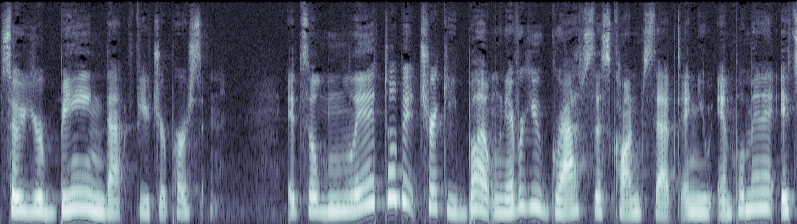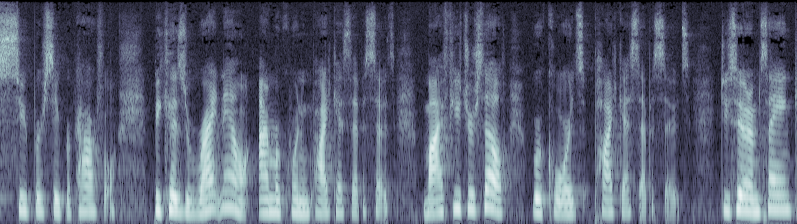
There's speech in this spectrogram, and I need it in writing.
So you're being that future person. It's a little bit tricky, but whenever you grasp this concept and you implement it, it's super, super powerful. Because right now, I'm recording podcast episodes. My future self records podcast episodes. Do you see what I'm saying?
